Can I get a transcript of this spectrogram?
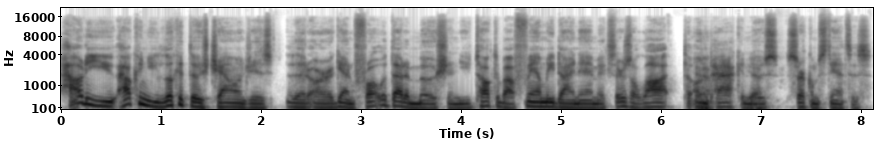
how do you how can you look at those challenges that are again fraught with that emotion you talked about family dynamics there's a lot to yeah. unpack in yeah. those circumstances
